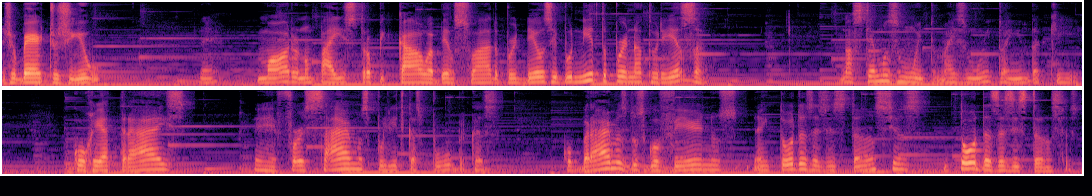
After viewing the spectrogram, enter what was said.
Gilberto Gil, né? Moro num país tropical, abençoado por Deus e bonito por natureza nós temos muito, mas muito ainda que correr atrás, é, forçarmos políticas públicas, cobrarmos dos governos né, em todas as instâncias, em todas as instâncias.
